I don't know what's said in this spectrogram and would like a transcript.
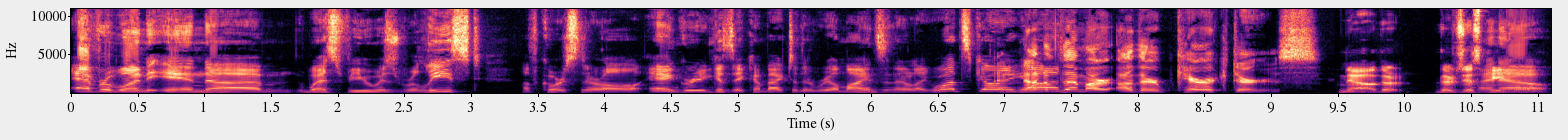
everyone in um, Westview is released. Of course, they're all angry because they come back to their real minds and they're like, "What's going And none on?" of them are other characters. no they're they're just I people know.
